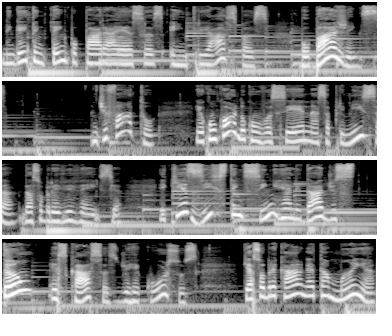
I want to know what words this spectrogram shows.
ninguém tem tempo para essas, entre aspas, bobagens. De fato, eu concordo com você nessa premissa da sobrevivência e que existem sim realidades tão escassas de recursos que a sobrecarga é tamanha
